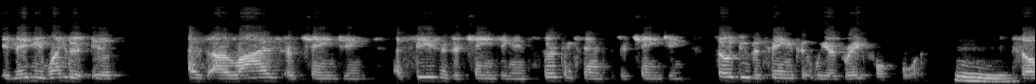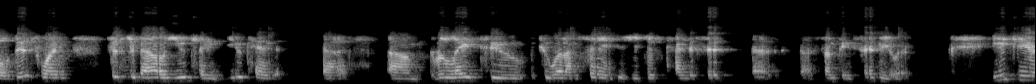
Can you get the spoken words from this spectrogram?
It made me wonder if, as our lives are changing, as seasons are changing, and circumstances are changing, so do the things that we are grateful for. Hmm. So this one, Sister Battle, you can you can uh, um, relate to to what I'm saying because you just kind of said uh, uh, something similar. Each year,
